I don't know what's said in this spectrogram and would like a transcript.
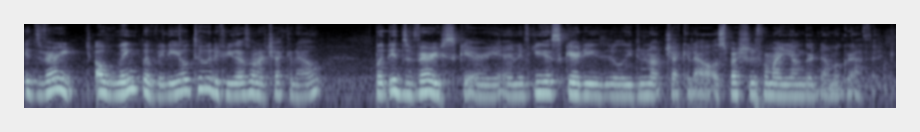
it's very I'll link the video to it if you guys want to check it out. But it's very scary and if you get scared easily, do not check it out, especially for my younger demographic.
